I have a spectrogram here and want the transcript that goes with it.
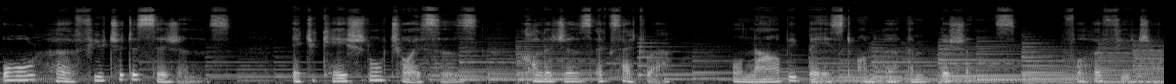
All her future decisions, educational choices, colleges, etc., will now be based on her ambitions for her future.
